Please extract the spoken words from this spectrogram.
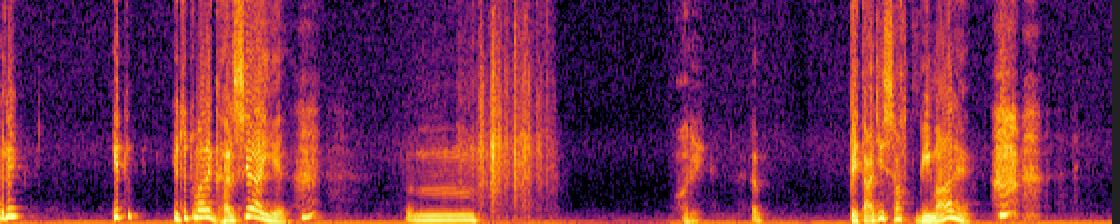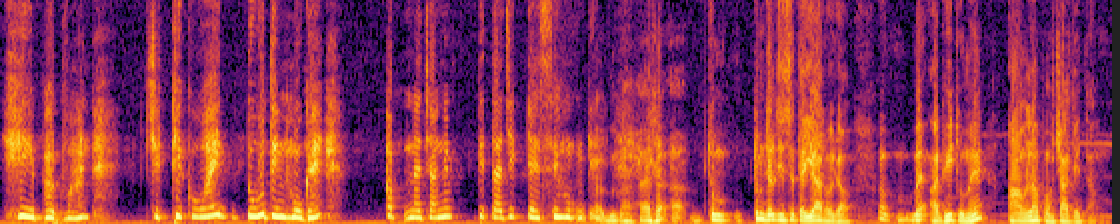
अरे ये तो ये तो तुम्हारे घर से आई है? हम्म, अरे पिताजी सख्त बीमार हैं। हे? भगवान चिट्ठी को आए दो दिन हो गए। अब न जाने पिताजी कैसे होंगे। तुम तुम जल्दी से तैयार हो जाओ। मैं अभी तुम्हें आंवला पहुँचा देता हूँ।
